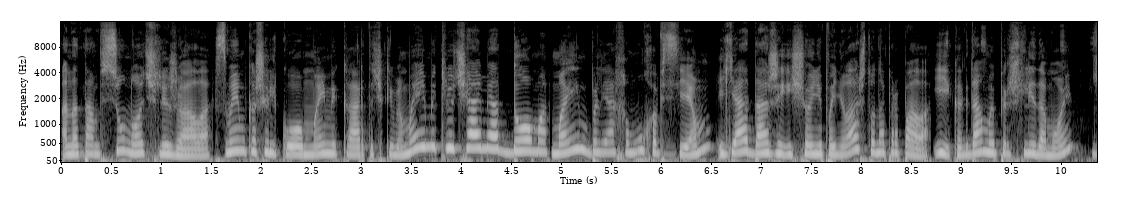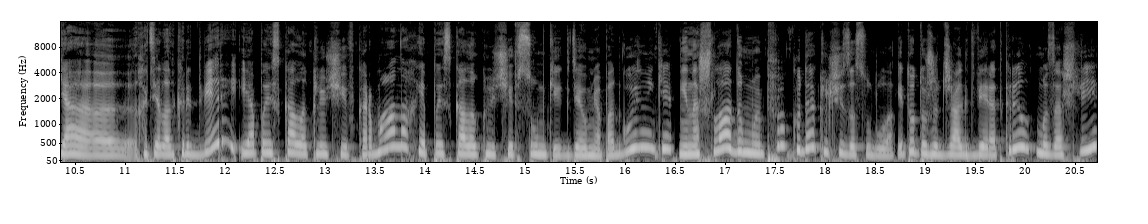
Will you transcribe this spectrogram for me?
Она там всю ночь лежала с моим кошельком, моими карточками, моими ключами от дома, моим бляха-муха всем. Я даже еще не поняла, что она пропала. И когда мы пришли домой, я э, хотела открыть дверь, я поискала ключи в карманах, я поискала ключи в сумке, где у меня подгузники, не нашла, думаю, куда ключи засунула. И тут уже Джак дверь открыл, мы зашли,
